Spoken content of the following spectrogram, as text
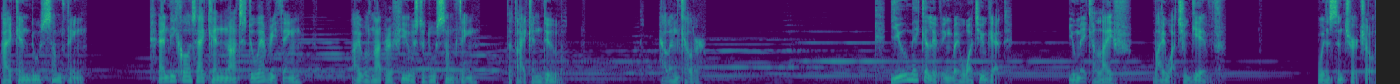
I can do something. And because I cannot do everything, I will not refuse to do something that I can do. Helen Keller. You make a living by what you get. You make a life by what you give. Winston Churchill.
